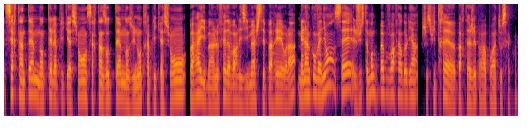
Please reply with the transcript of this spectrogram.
Certains thèmes dans telle application, certains autres thèmes dans une autre application. Pareil, ben, le fait d'avoir les images séparées, voilà. Mais l'inconvénient, c'est justement de ne pas pouvoir faire de lien. Je suis très euh, partagé par rapport à tout ça. Quoi.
